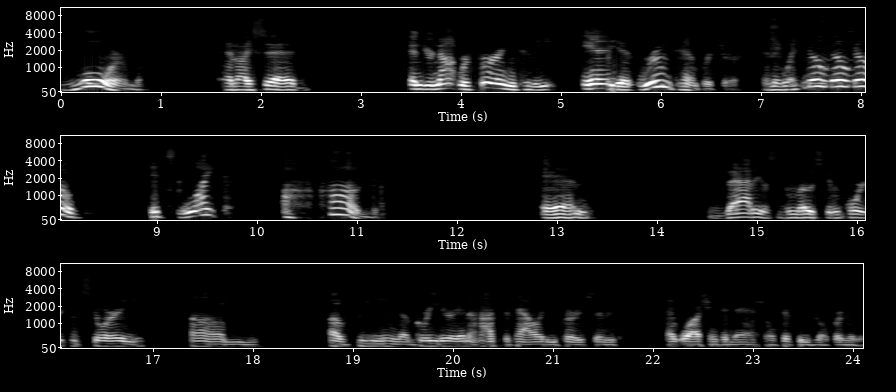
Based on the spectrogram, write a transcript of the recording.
warm and I said, and you're not referring to the ambient room temperature. And they went, no, no, no. It's like a hug. And that is the most important story um, of being a greeter and a hospitality person at Washington National Cathedral for me.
